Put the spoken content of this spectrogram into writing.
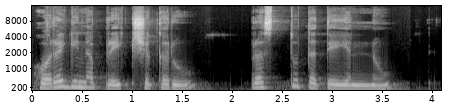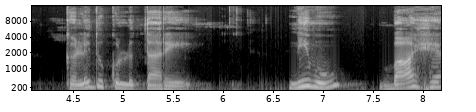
ಹೊರಗಿನ ಪ್ರೇಕ್ಷಕರು ಪ್ರಸ್ತುತತೆಯನ್ನು ಕಳೆದುಕೊಳ್ಳುತ್ತಾರೆ. ನೀವು ಬಾಹ್ಯ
